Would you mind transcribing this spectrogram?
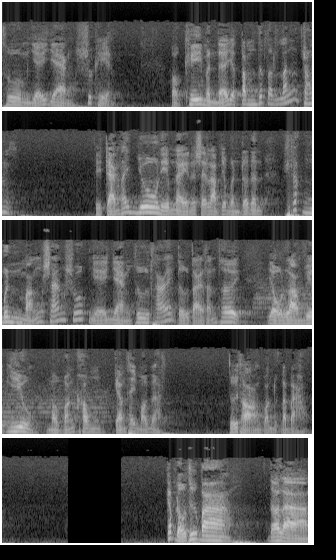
thường dễ dàng xuất hiện. Còn khi mình để cho tâm thức nó lắng trong, thì trạng thái vô niệm này nó sẽ làm cho mình trở nên rất minh mẫn, sáng suốt, nhẹ nhàng, thư thái, tự tại thảnh thơi. Dầu làm việc nhiều mà vẫn không cảm thấy mỏi mệt. Tuổi thọ vẫn được đảm bảo cấp độ thứ ba, đó là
